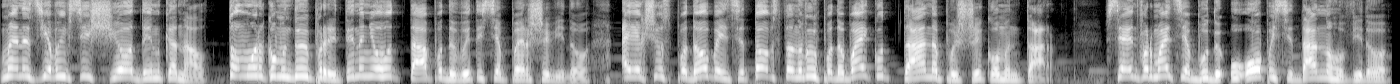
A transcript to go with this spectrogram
в мене з'явився ще один канал. Тому рекомендую перейти на нього та подивитися перше відео. А якщо сподобається, то встанови вподобайку та напиши коментар. Вся інформація буде у описі даного відео.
